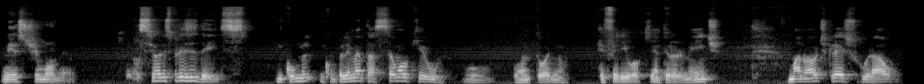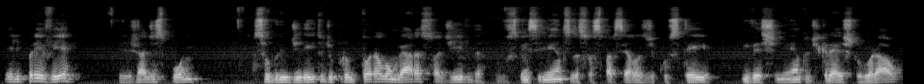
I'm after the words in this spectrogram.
neste momento. Senhores presidentes, em complementação ao que o, o, o Antônio referiu aqui anteriormente, o Manual de Crédito Rural ele prevê, ele já dispõe sobre o direito de o produtor alongar a sua dívida, os vencimentos das suas parcelas de custeio, investimento de crédito rural,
